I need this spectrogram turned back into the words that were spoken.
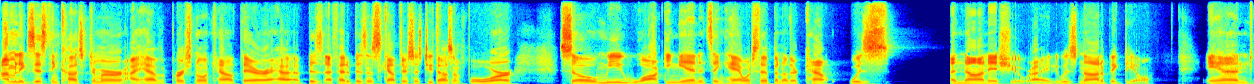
I'm an existing customer. I have a personal account there. I have a bus- I've had a business account there since 2004. So me walking in and saying, "Hey, I want to set up another account," was a non-issue, right? It was not a big deal. And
